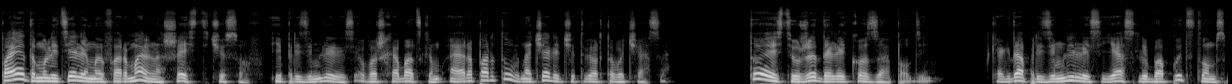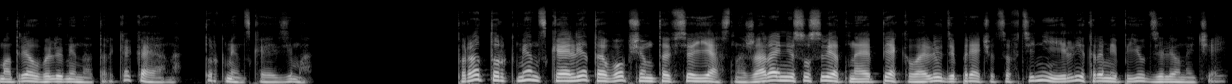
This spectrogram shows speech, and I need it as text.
Поэтому летели мы формально 6 часов и приземлились в Ашхабадском аэропорту в начале четвертого часа. То есть уже далеко за полдень. Когда приземлились, я с любопытством смотрел в иллюминатор. Какая она? Туркменская зима. Про туркменское лето, в общем-то, все ясно. Жара несусветная, пекло, люди прячутся в тени и литрами пьют зеленый чай.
